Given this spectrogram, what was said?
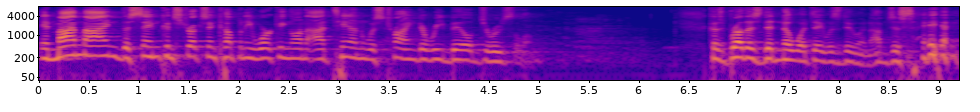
In my mind, the same construction company working on I 10 was trying to rebuild Jerusalem because brothers didn't know what they was doing. I'm just saying.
